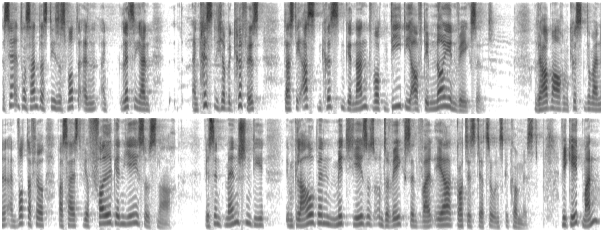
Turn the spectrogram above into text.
Es ist sehr interessant, dass dieses Wort ein, ein, letztlich ein, ein christlicher Begriff ist, dass die ersten Christen genannt wurden, die, die auf dem neuen Weg sind. Und wir haben auch im Christentum ein, ein Wort dafür, was heißt, wir folgen Jesus nach. Wir sind Menschen, die im Glauben mit Jesus unterwegs sind, weil er Gott ist, der zu uns gekommen ist. Wie geht man?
